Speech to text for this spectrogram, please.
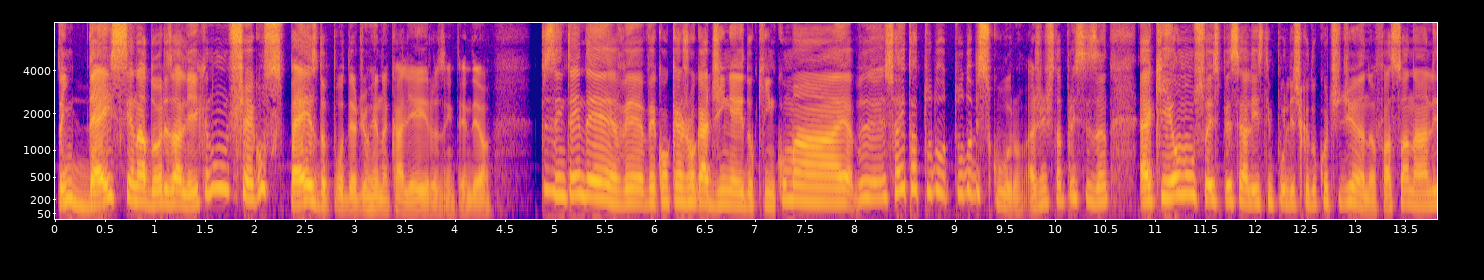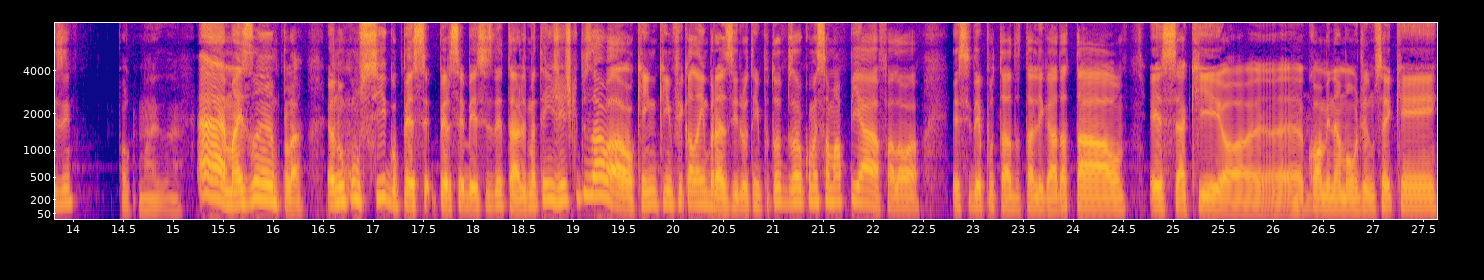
tem 10 senadores ali que não chegam aos pés do poder de um Renan Calheiros, entendeu? Precisa entender, ver, ver qualquer jogadinha aí do Kim Maia. Isso aí tá tudo, tudo obscuro. A gente tá precisando. É que eu não sou especialista em política do cotidiano, eu faço análise. Um pouco mais, né? É, mais ampla. Eu não consigo perce perceber esses detalhes, mas tem gente que precisava, ó, quem, quem fica lá em Brasília o tempo todo precisava começar a mapear, falar, ó, esse deputado tá ligado a tal, esse aqui, ó, é, uhum. come na mão de não sei quem,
